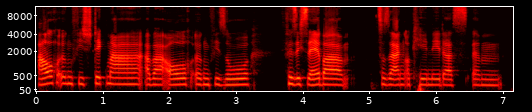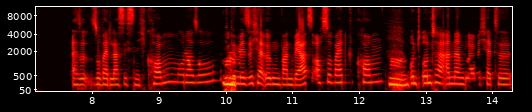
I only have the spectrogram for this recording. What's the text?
auch irgendwie Stigma, aber auch irgendwie so für sich selber zu sagen, okay, nee, das, ähm, also so weit lasse ich es nicht kommen oder so. Ich bin mhm. mir sicher, irgendwann wäre es auch so weit gekommen. Mhm. Und unter anderem, glaube ich, hätte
